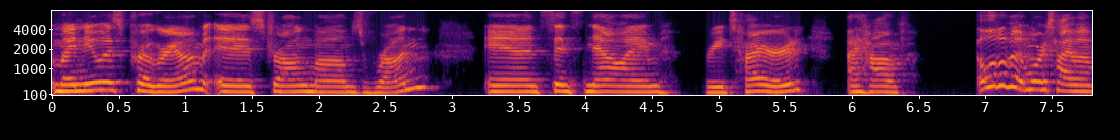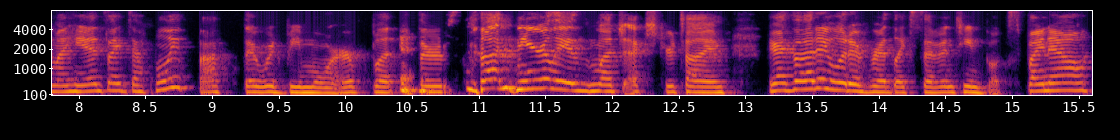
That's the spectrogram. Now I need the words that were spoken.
my newest program is Strong Moms Run. And since now I'm retired, I have a little bit more time on my hands. I definitely thought there would be more, but there's not nearly as much extra time. Like I thought I would have read like 17 books by now.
